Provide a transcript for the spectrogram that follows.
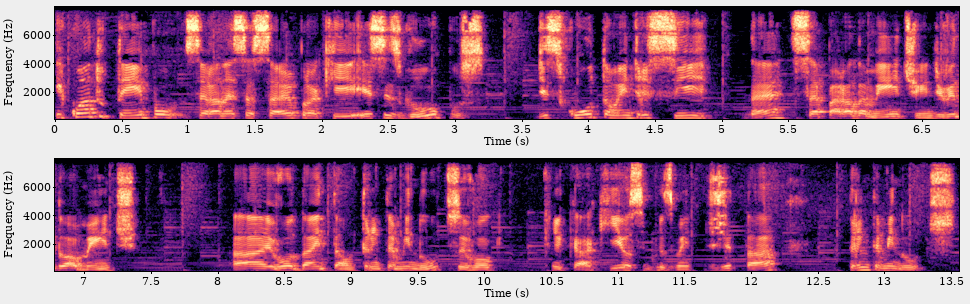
E quanto tempo será necessário para que esses grupos discutam entre si, né, separadamente, individualmente? Ah, eu vou dar então 30 minutos, eu vou clicar aqui ou simplesmente digitar 30 minutos.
